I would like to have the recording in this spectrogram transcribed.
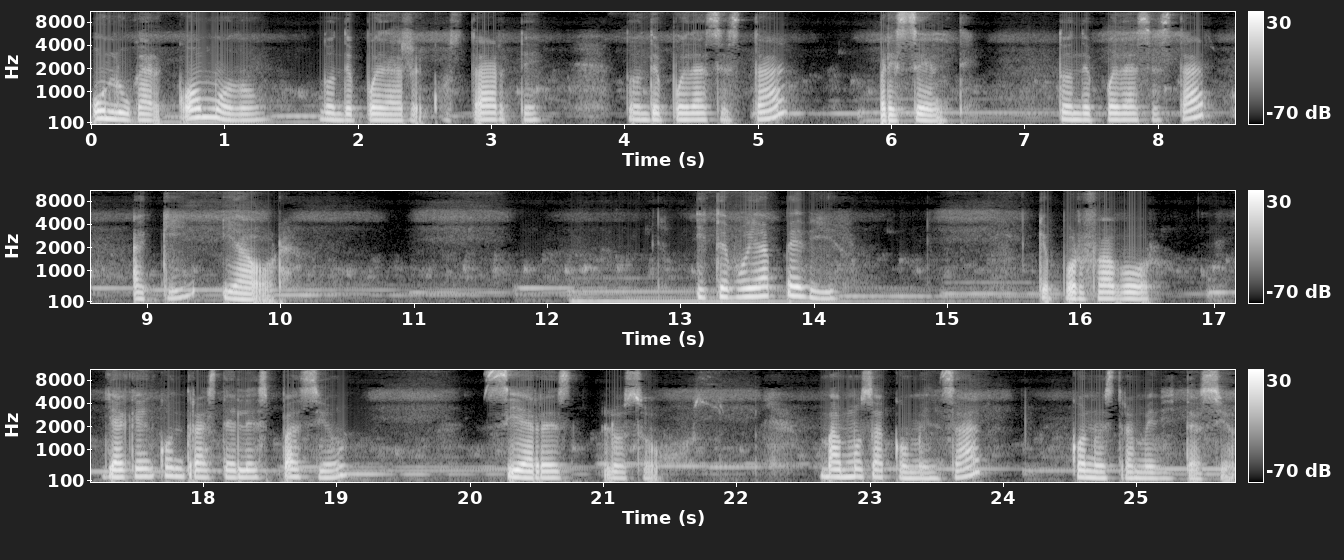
un lugar cómodo donde puedas recostarte, donde puedas estar presente, donde puedas estar aquí y ahora. Y te voy a pedir que por favor, ya que encontraste el espacio, cierres los ojos. Vamos a comenzar con nuestra meditación.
